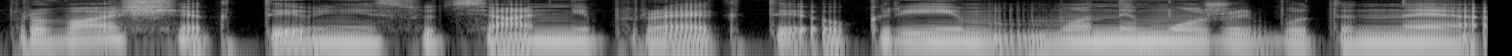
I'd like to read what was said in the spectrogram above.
про ваші активні соціальні проекти, окрім вони можуть бути не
